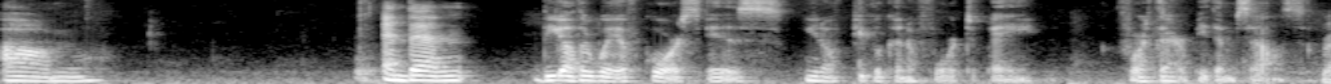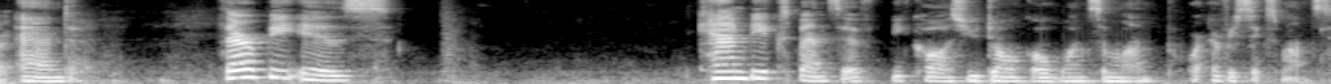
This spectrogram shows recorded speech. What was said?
Um, and then the other way, of course, is, you know, if people can afford to pay for therapy themselves. Right. And therapy is can be expensive because you don't go once a month or every six months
